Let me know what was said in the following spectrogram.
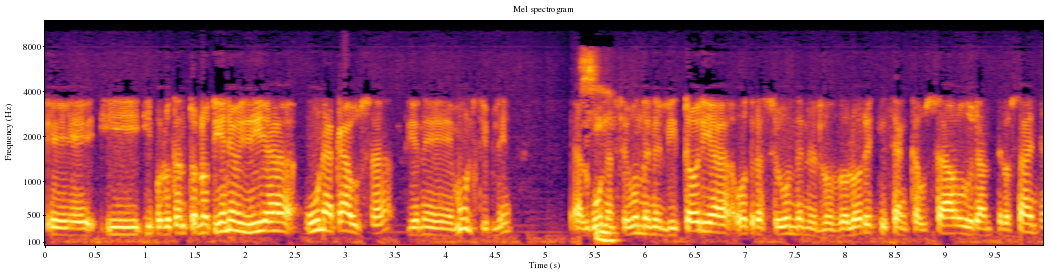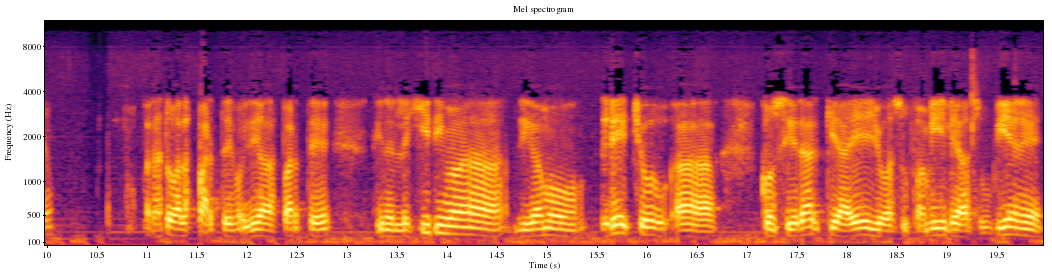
eh, y, y por lo tanto no tiene hoy día una causa, tiene múltiples algunas se hunden en la historia, otras se hunden en los dolores que se han causado durante los años para todas las partes. Hoy día las partes tienen legítima, digamos, derecho a considerar que a ellos, a su familia, a sus bienes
